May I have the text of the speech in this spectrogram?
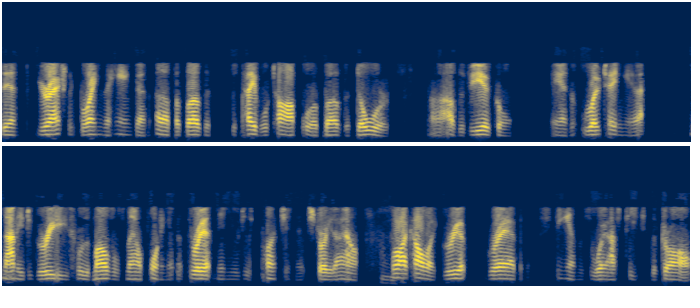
then you're actually bringing the handgun up above the, the tabletop or above the door uh, of the vehicle and rotating it 90 degrees where the muzzle's now pointing at the threat and then you're just punching it straight out. Mm-hmm. Well, I call it grip, grab, and extend is the way I teach the draw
